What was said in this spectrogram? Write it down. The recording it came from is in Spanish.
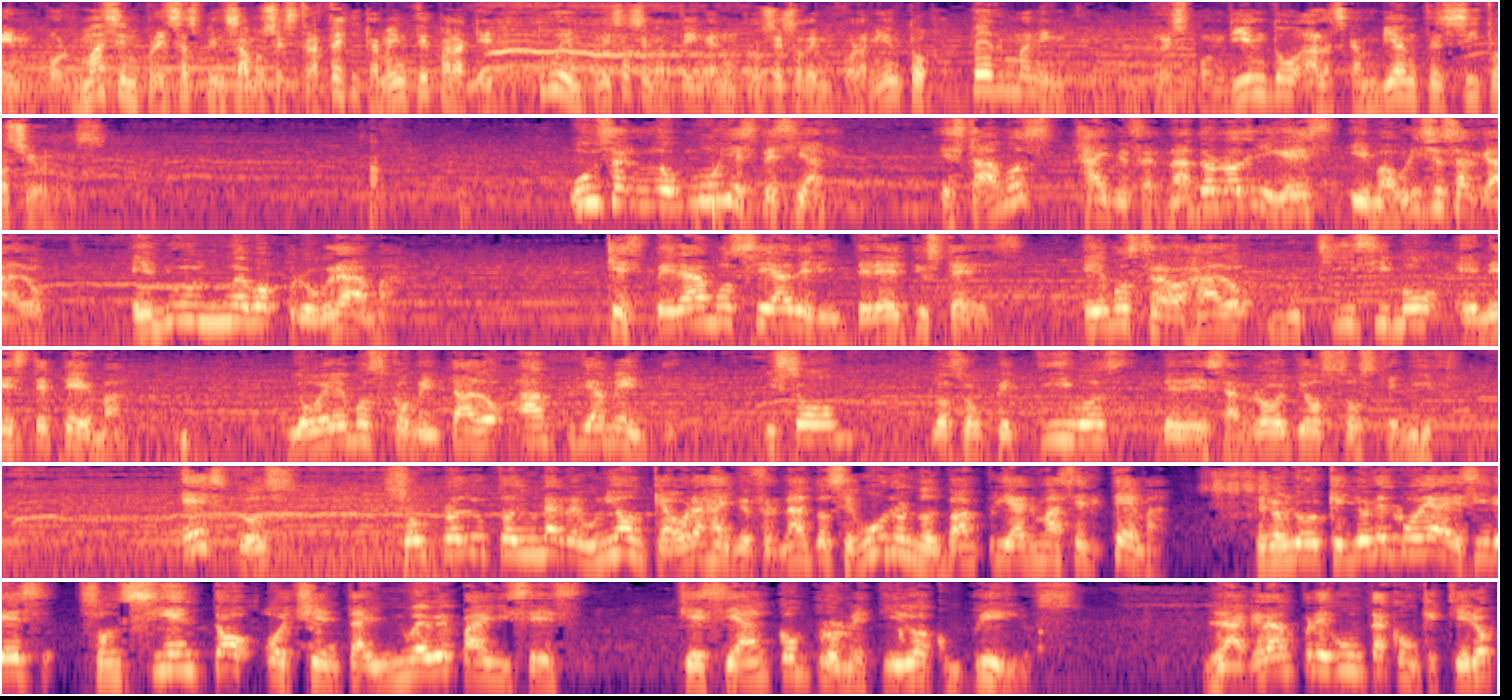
En Por Más Empresas pensamos estratégicamente para que tu empresa se mantenga en un proceso de mejoramiento permanente, respondiendo a las cambiantes situaciones. Un saludo muy especial. Estamos Jaime Fernando Rodríguez y Mauricio Salgado en un nuevo programa que esperamos sea del interés de ustedes. Hemos trabajado muchísimo en este tema lo hemos comentado ampliamente y son los objetivos de desarrollo sostenible. Estos son producto de una reunión que ahora Jaime Fernando seguro nos va a ampliar más el tema. Pero lo que yo les voy a decir es, son 189 países que se han comprometido a cumplirlos. La gran pregunta con que quiero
